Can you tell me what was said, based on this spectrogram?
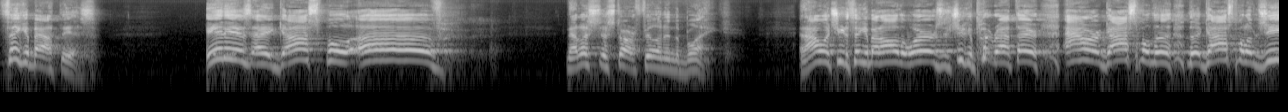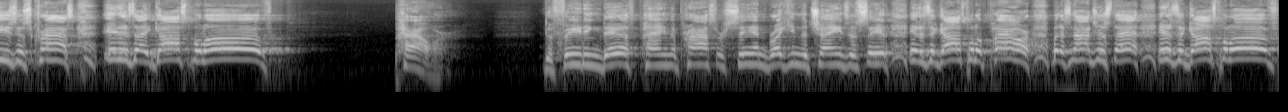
Think about this. It is a gospel of, now let's just start filling in the blank. And I want you to think about all the words that you can put right there. Our gospel, the, the gospel of Jesus Christ, it is a gospel of power. Defeating death, paying the price for sin, breaking the chains of sin. It is a gospel of power, but it's not just that, it is a gospel of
